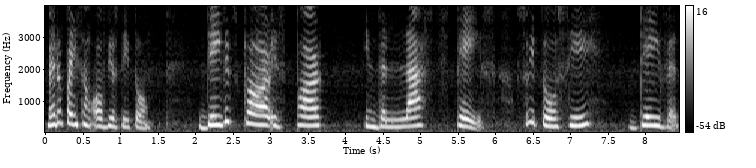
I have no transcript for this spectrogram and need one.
Meron pa isang obvious dito. David's car is parked in the last space. So, ito si David.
